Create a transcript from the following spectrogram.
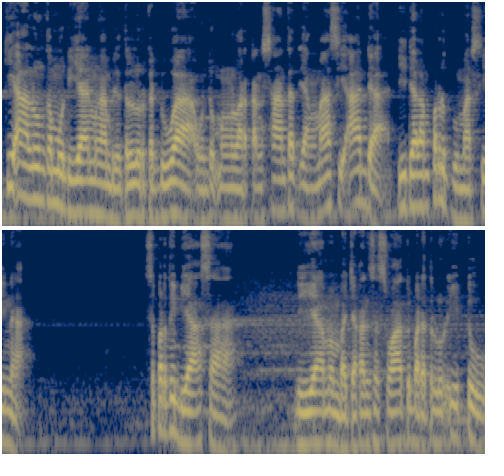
Ki Alung kemudian mengambil telur kedua untuk mengeluarkan santet yang masih ada di dalam perut Bu Marsina. Seperti biasa, dia membacakan sesuatu pada telur itu.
